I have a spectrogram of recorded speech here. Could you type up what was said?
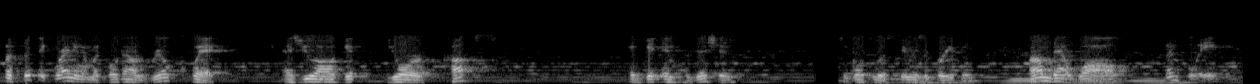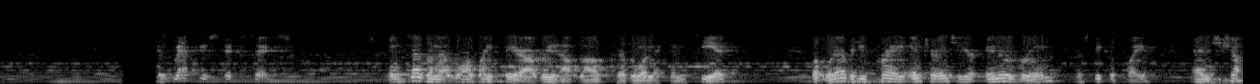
specific writing I'm going to go down real quick as you all get your cups and get in position to go through a series of breathing. On that wall, simply, is Matthew 6 6. And it says on that wall right there, I'll read it out loud for everyone that can see it. But whenever you pray, enter into your inner room, your secret place, and shut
